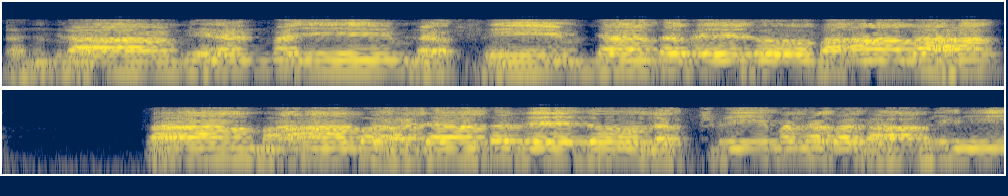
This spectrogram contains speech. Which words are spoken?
चन्द्राम् हिरण्मयीम् लक्ष्मीम् जातवेदो भावः जातवेदो लक्ष्मीमनपगामिनी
